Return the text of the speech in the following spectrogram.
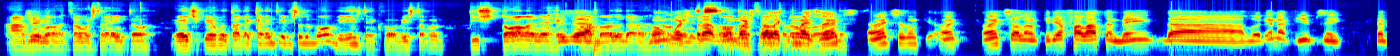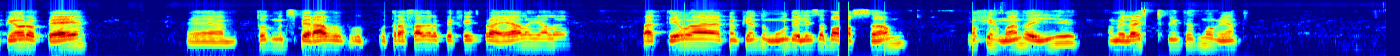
Ah, Diga. vamos lá, tu vai mostrar então. Eu ia te perguntar daquela entrevista do Valverde, né? Que o Valverde estava pistola, né? É. reclamando é. da. Vamos da mostrar, vamos mostrar ela aqui, mas antes, antes, antes, Alan, eu queria falar também da Lorena Vibsen, campeã europeia. É, todo mundo esperava, o, o traçado era perfeito para ela e ela bateu a campeã do mundo, Elisa Balsamo, confirmando aí a melhor sprinter do momento.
